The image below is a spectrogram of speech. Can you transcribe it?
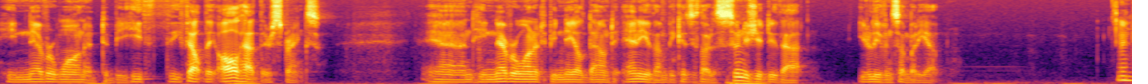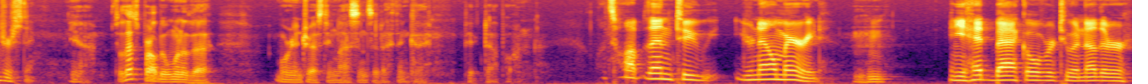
He never wanted to be. He he felt they all had their strengths, and he never wanted to be nailed down to any of them because he thought as soon as you do that, you're leaving somebody out. Interesting. Yeah. So that's probably one of the more interesting lessons that I think I picked up on. Let's hop then to you're now married, mm-hmm. and you head back over to another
